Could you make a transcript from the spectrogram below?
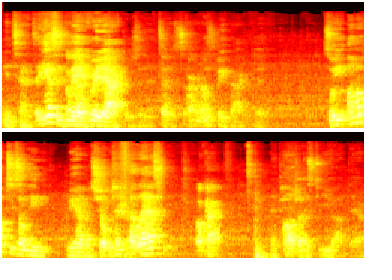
intense. I guess it's, they have great actors in it, so that was a big factor of it. So I'm up to something we haven't shown, which I forgot last week. Okay. I apologize to you out there.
